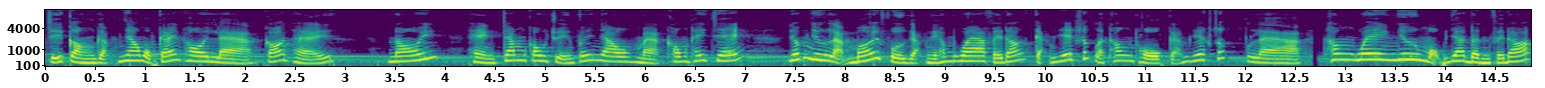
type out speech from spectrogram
Chỉ cần gặp nhau một cái thôi là có thể nói hàng trăm câu chuyện với nhau mà không thấy chán giống như là mới vừa gặp ngày hôm qua vậy đó, cảm giác rất là thân thuộc, cảm giác rất là thân quen như một gia đình vậy đó.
